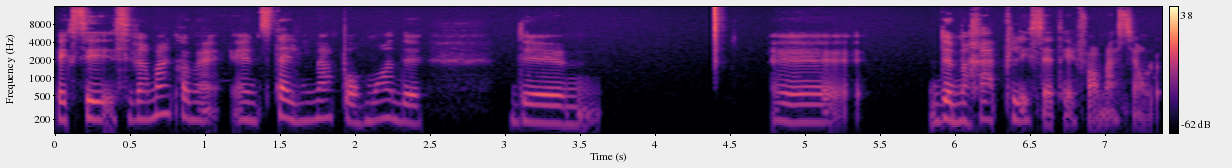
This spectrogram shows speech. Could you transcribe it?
Fait que c'est vraiment comme un, petit aliment pour moi de, euh, de me rappeler cette information-là.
